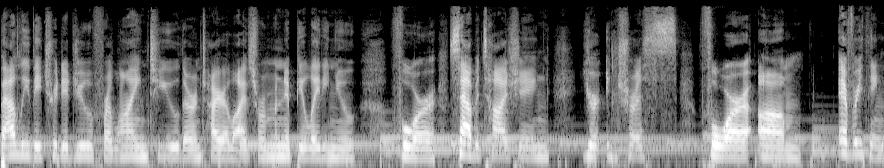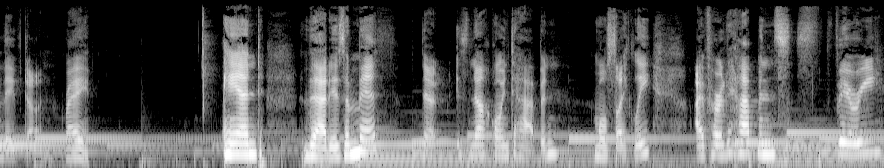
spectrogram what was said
badly they treated you for lying to you their entire lives for manipulating you for sabotaging your interests for um, everything they've done, right? And that is a myth that is not going to happen, most likely. I've heard it happens very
